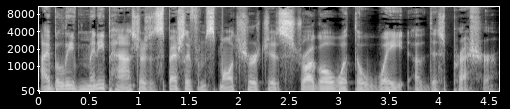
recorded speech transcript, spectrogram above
I believe many pastors, especially from small churches, struggle with the weight of this pressure.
